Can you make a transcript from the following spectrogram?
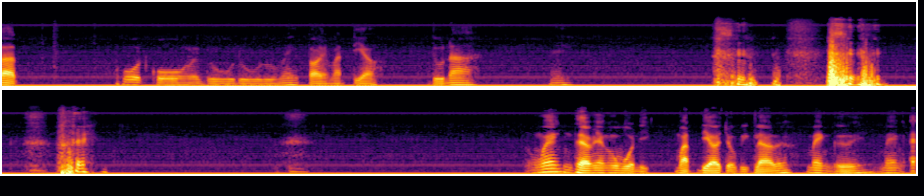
สัตว์โคตรโกงเลยดูดูดูแม่งต่อยหมัดเดียว ดูหน้าแม่งแถมยังวนอีก หมัดเดียวจบอีกแล้วนะแม่งเอ้ย แม่งไอ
